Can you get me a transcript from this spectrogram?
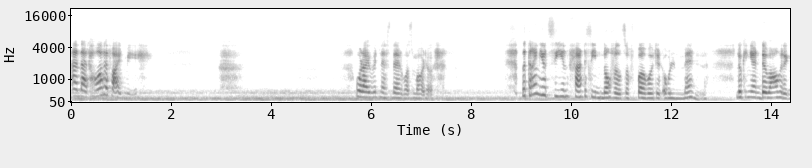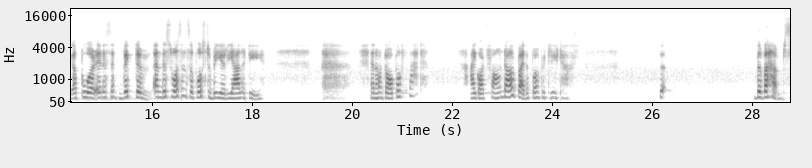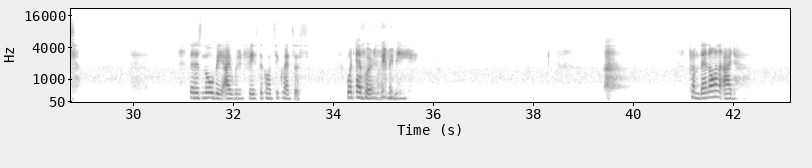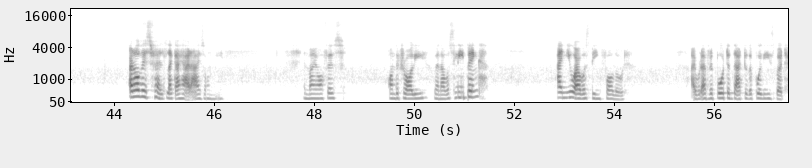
And that horrified me. What I witnessed there was murder. The kind you'd see in fantasy novels of perverted old men looking and devouring a poor innocent victim, and this wasn't supposed to be a reality. And on top of that, I got found out by the perpetrators. The the vamps. There is no way I wouldn't face the consequences, whatever they may be. From then on, I'd I'd always felt like I had eyes on me. In my office, on the trolley, when I was sleeping, I knew I was being followed. I would have reported that to the police, but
